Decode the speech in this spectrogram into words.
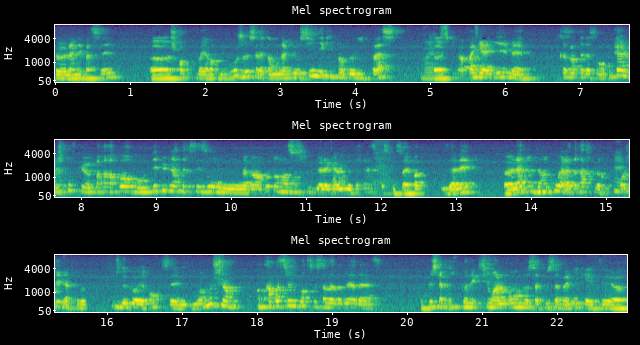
que l'année passée. Euh, je crois qu'il va y avoir du gros jeu. Ça va être, à mon avis, aussi une équipe un peu League Pass euh, qui va pas gagner, mais très intéressant. En tout cas, je trouve que par rapport au début de l'intersaison, on avait un peu tendance à se foutre de la gueule de Dallas parce qu'on ne savait pas où ils allaient. Euh, là, tout d'un coup, à la draft, leur projet, il a trouvé plus de cohérence. Et moi, je suis impatient de voir ce que ça va donner à Dallas. En plus, la petite connexion allemande de Satou Sabali qui a été euh,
